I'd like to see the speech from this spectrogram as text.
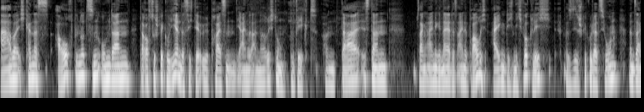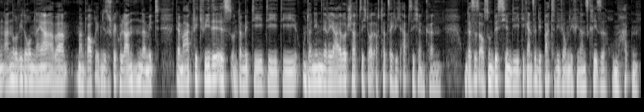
Aber ich kann das auch benutzen, um dann darauf zu spekulieren, dass sich der Ölpreis in die eine oder andere Richtung bewegt. Und da ist dann sagen einige, naja, das eine brauche ich eigentlich nicht wirklich, also diese Spekulation. Dann sagen andere wiederum, naja, aber man braucht eben diese Spekulanten, damit der Markt liquide ist und damit die, die, die Unternehmen der Realwirtschaft sich dort auch tatsächlich absichern können. Und das ist auch so ein bisschen die, die ganze Debatte, die wir um die Finanzkrise rum hatten.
